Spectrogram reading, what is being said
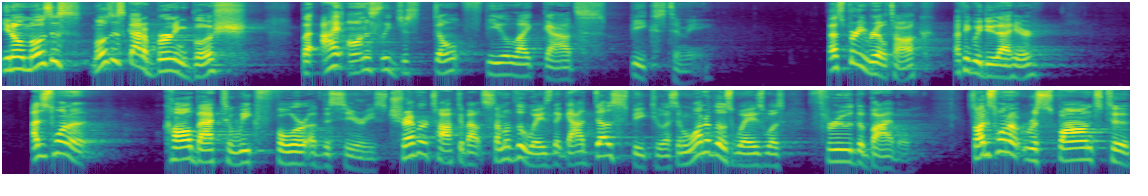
you know, Moses, Moses got a burning bush, but I honestly just don't feel like God speaks to me. That's pretty real talk. I think we do that here. I just want to call back to week four of the series. Trevor talked about some of the ways that God does speak to us, and one of those ways was through the Bible. So I just want to respond to,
